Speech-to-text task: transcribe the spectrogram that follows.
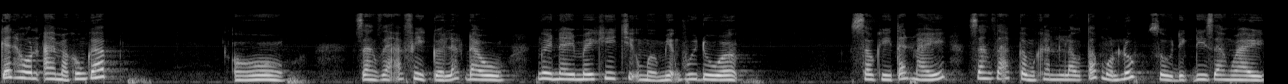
kết hôn ai mà không gấp? Ồ, Giang giã phì cười lắc đầu, người này mấy khi chịu mở miệng vui đùa. Sau khi tắt máy, Giang giã cầm khăn lau tóc một lúc rồi định đi ra ngoài.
